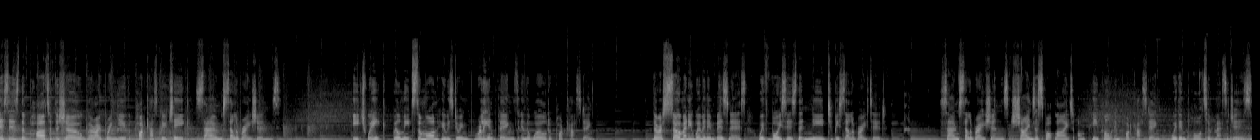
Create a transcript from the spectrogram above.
This is the part of the show where I bring you the podcast boutique Sound Celebrations. Each week, we'll meet someone who is doing brilliant things in the world of podcasting. There are so many women in business with voices that need to be celebrated. Sound Celebrations shines a spotlight on people in podcasting with important messages.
